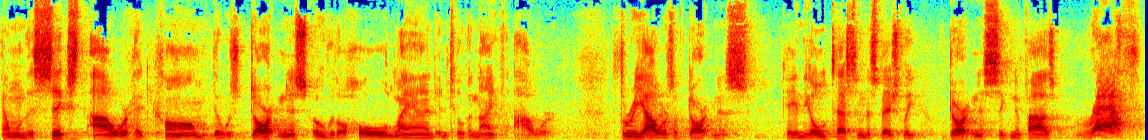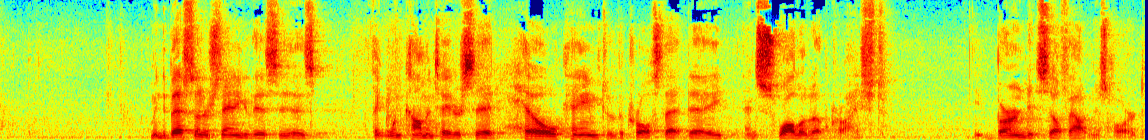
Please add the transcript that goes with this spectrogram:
And when the sixth hour had come, there was darkness over the whole land until the ninth hour. Three hours of darkness. Okay, in the Old Testament especially, darkness signifies wrath. I mean, the best understanding of this is I think one commentator said, Hell came to the cross that day and swallowed up Christ. It burned itself out in his heart.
